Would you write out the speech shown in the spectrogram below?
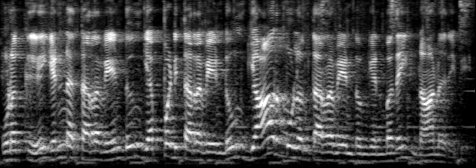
உனக்கு என்ன தர வேண்டும்? எப்படி தர வேண்டும்? யார் மூலம் தர வேண்டும் என்பதை நான் அறிவேன்.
